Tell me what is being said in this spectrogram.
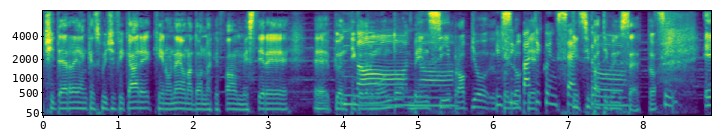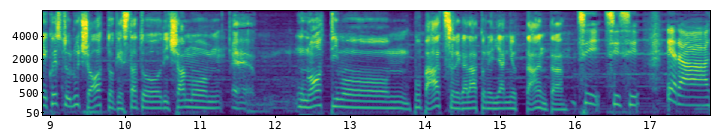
ci terrei anche a specificare che non è una donna che fa un mestiere eh, più antico No, del mondo, no. bensì proprio Il quello simpatico che insetto. il simpatico insetto. Sì. E questo Luciotto, che è stato, diciamo, eh, un ottimo mm, pupazzo regalato negli anni Ottanta. Sì, sì, sì. Era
